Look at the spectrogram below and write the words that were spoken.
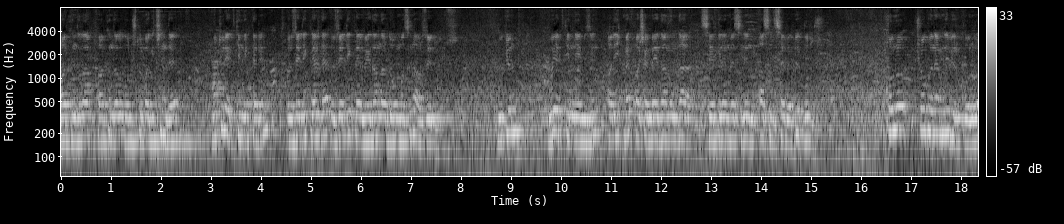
farkındalık, farkındalık oluşturmak için de bu tür etkinliklerin özellikleri de özellikle meydanlarda olmasını arzu ediyoruz. Bugün bu etkinliğimizin Ali Hikmet Paşa Meydanı'nda sergilenmesinin asıl sebebi budur. Konu çok önemli bir konu.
